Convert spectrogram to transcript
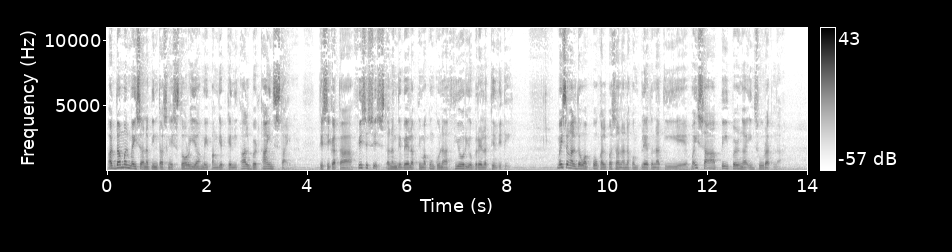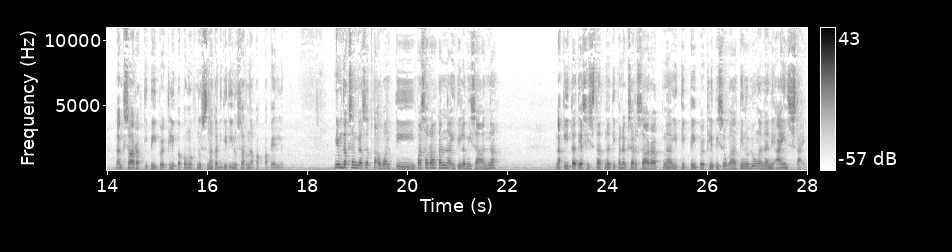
At daman may isa napintas nga istorya may panggip ni Albert Einstein. Ti sikat a physicist anang develop ti makungkuna theory of relativity. May sangal daw po kalpasan ang nakompleto na ti may sa paper nga insurat na. Nagsarak ti paperclip a pangurnos na kadigitinusar na papapel. Ngimdak sang gasat tawan ti pasarakan na itilamisaan na. Nakita ti assistant na ti panagsarsarak na iti paperclip iso nga tinulungan na ni Einstein.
